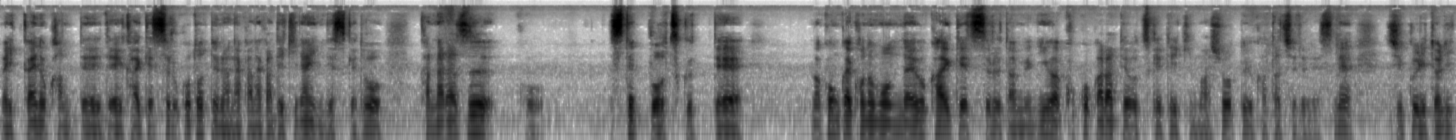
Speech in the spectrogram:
まあ、1回の鑑定で解決することっていうのはなかなかできないんですけど必ずこうステップを作ってまあ、今回この問題を解決するためにはここから手をつけていきましょうという形でですね、じっくり取り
